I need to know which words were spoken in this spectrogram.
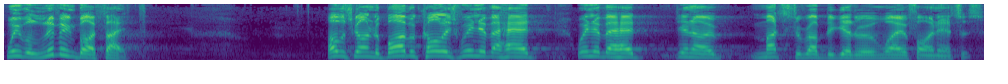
We were living by faith. I was going to Bible college. We never had, we never had, you know, much to rub together in way of finances.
